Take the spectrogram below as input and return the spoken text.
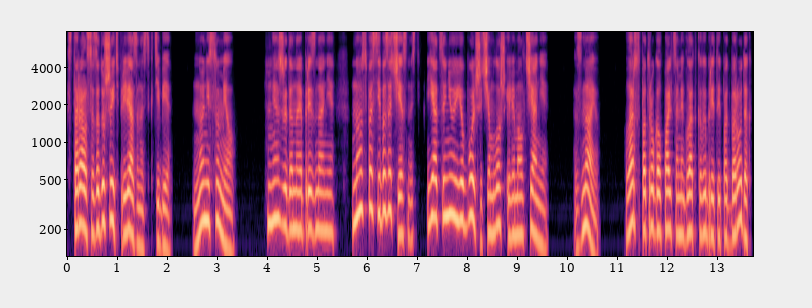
Старался задушить привязанность к тебе, но не сумел. Неожиданное признание. Но спасибо за честность. Я оценю ее больше, чем ложь или молчание. Знаю. Ларс потрогал пальцами гладко выбритый подбородок,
